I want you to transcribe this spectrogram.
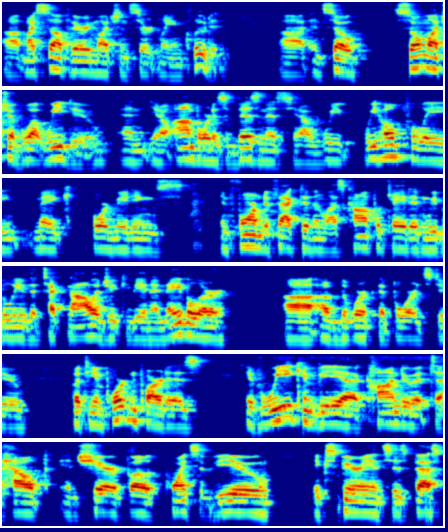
Uh, myself, very much and certainly included. Uh, and so, so much of what we do, and you know, onboard as a business, you know, we we hopefully make board meetings informed, effective, and less complicated. And we believe that technology can be an enabler uh, of the work that boards do. But the important part is if we can be a conduit to help and share both points of view, experiences, best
